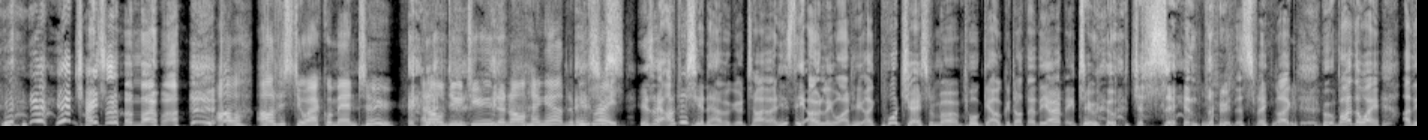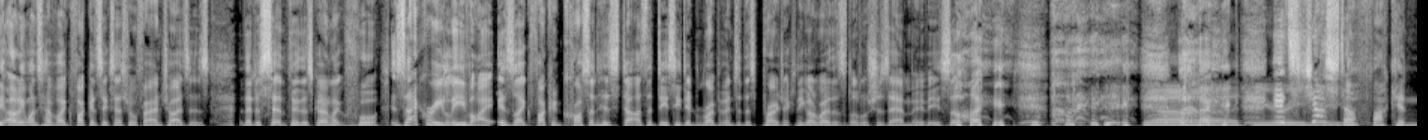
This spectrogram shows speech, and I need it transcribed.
Yeah, Jason Momoa. I'll I'll just do Aquaman too, and I'll do Dune, and I'll hang out. It'll be great. just- he's like, I'm just here to have a good time. And he's the only one who, like, poor Jason Momoa and poor Gal Gadot, they're the only two who are just sitting through this thing. Like, who, by the way, are the only ones who have, like, fucking successful franchises. They're just sitting through this going, like, whew. Zachary Levi is, like, fucking crossing his stars that DC didn't rope him into this project and he got away with this little Shazam movie. So, like, Ah, dearie it's just me. a fucking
